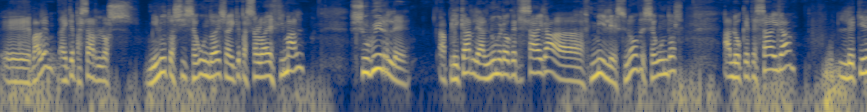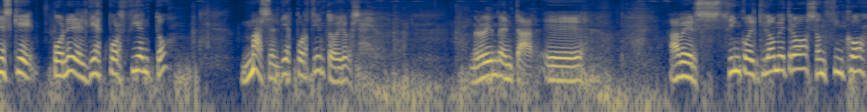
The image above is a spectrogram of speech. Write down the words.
eh, ¿vale? Hay que pasar los minutos y segundos a eso, hay que pasarlo a decimal, subirle aplicarle al número que te salga, a miles ¿no? de segundos, a lo que te salga, le tienes que poner el 10% más el 10%, yo qué sé, me lo voy a inventar. Eh, a ver, 5 el kilómetro son 5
